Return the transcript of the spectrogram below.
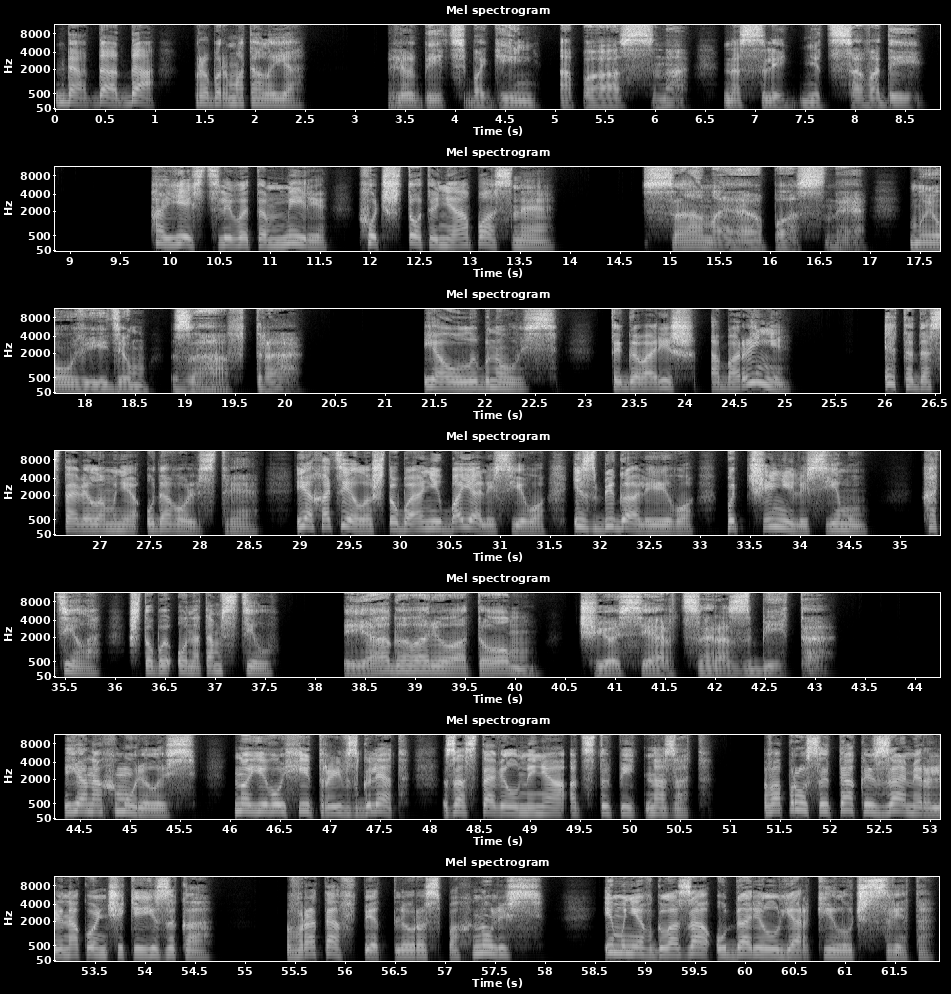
«Да, да, да», — пробормотала я. «Любить богинь опасно, наследница воды». «А есть ли в этом мире хоть что-то неопасное?» «Самое опасное мы увидим завтра». Я улыбнулась. «Ты говоришь о барыне?» Это доставило мне удовольствие. Я хотела, чтобы они боялись его, избегали его, подчинились ему. Хотела, чтобы он отомстил. «Я говорю о том, чье сердце разбито». Я нахмурилась, но его хитрый взгляд заставил меня отступить назад. Вопросы так и замерли на кончике языка. Врата в петлю распахнулись, и мне в глаза ударил яркий луч света.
